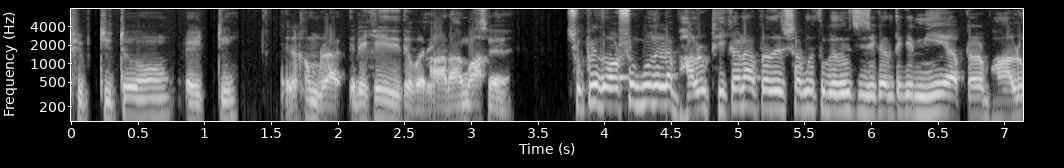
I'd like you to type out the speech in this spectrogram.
ফিফটি টু এইটটি এরকম রেখেই দিতে পারে। আরামসে। সুপ্রিয় দর্শক বন্ধু একটা ভালো ঠিকানা আপনাদের সামনে তুলে ধরছি যেখান থেকে নিয়ে আপনারা ভালো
